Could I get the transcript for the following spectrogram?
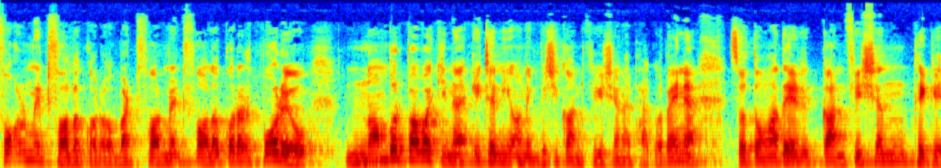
ফর্মেট ফলো করো বাট ফর্মেট ফলো করার পরেও নম্বর পাবা কিনা এটা নিয়ে অনেক বেশি কনফিউশনে থাকো, তাই না? সো তোমাদের কনফিউশন থেকে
